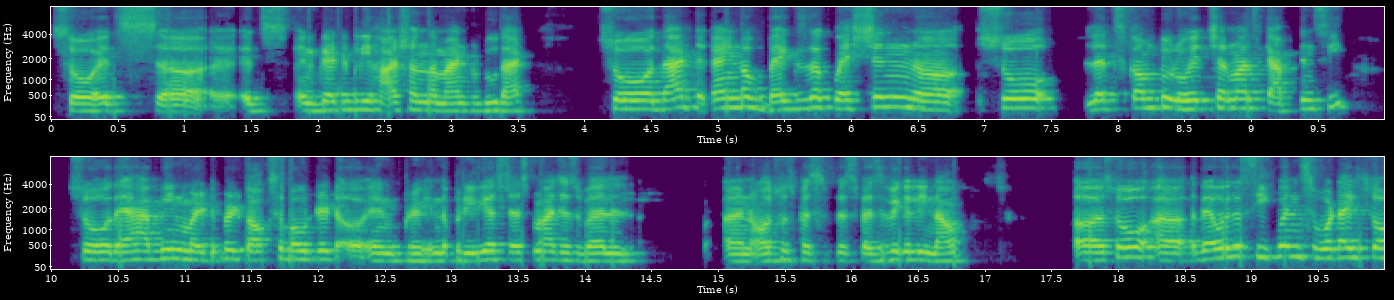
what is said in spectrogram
So it's uh, it's incredibly harsh on the man to do that. So that kind of begs the question. Uh, so let's come to Rohit Sharma's captaincy. So there have been multiple talks about it uh, in in the previous Test match as well, and also spe- specifically now. Uh, so uh, there was a sequence. What I saw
